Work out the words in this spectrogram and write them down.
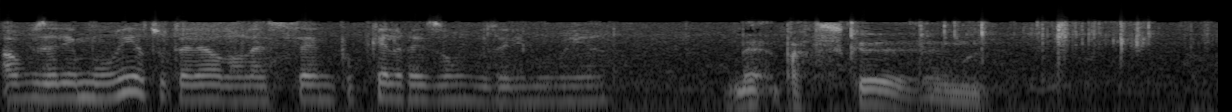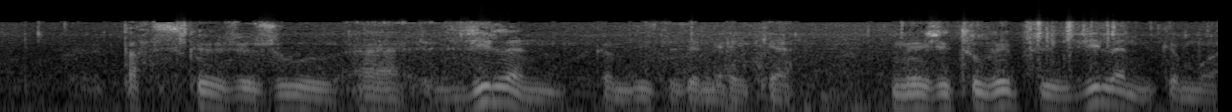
Alors vous allez mourir tout à l'heure dans la scène. Pour quelle raison vous allez mourir? Mais Parce que... euh, parce que je joue un villain, comme disent les Américains. Mais j'ai trouvé plus vilain que moi.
